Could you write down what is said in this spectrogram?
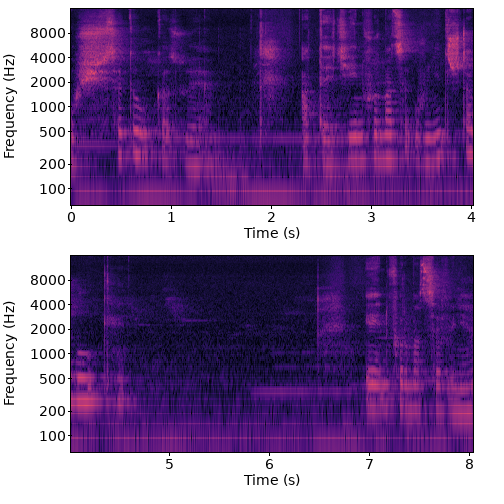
už se to ukazuje. A teď je informace uvnitř tabulky. Je informace vně.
